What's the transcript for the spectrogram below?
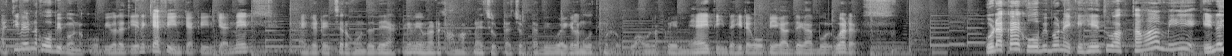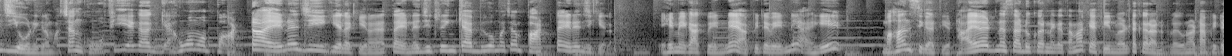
ඇතිවෙන්න කෝපි බොන්න. කෝපිවල තියෙන කැෆීන්. කැෆීන් කියන්නේ ඇඟට එච්චර හොඳ දෙයක් මේ වනට කමක්න චුට්ට චුට්ට බිව එකල මුත් ලොක අවුලක් වෙන්නේ ති හිට කෝපියගත්දක වට. ගොඩක්යි කෝපිබොන එක හේතුවක් තමා මේ එන ජියෝනික මචන් කෝෆිය එක ගැහුවම පට්ටා එනජී කියලා කියන ඇත එනජි ට්‍රිංක ඇබිව මචන් පට්ට එනජි කියලා. එහෙම එකක් වෙන්න අපිට වෙන්නේ අගේ මහන්සිගතිය ටයඩ්න සඩු කරන තම කැෆින් වලට කරන්න පලවුණට අපිට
